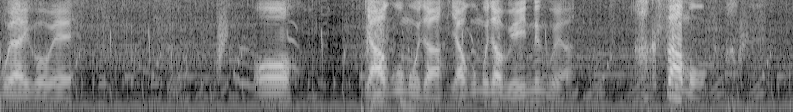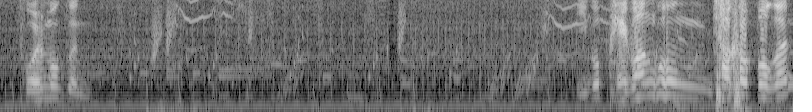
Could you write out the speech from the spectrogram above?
뭐야 이거 왜? 어 야구 모자. 야구 모자 왜 있는 거야? 학사모. 볼목은 이거 배광공 작업복은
